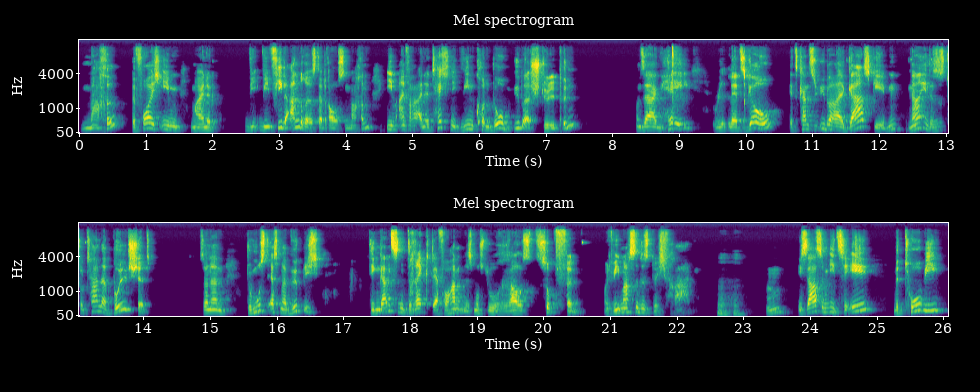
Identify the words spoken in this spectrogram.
mache, bevor ich ihm meine, wie, wie viele andere es da draußen machen, ihm einfach eine Technik wie ein Kondom überstülpen und sagen, hey, let's go, jetzt kannst du überall Gas geben. Nein, das ist totaler Bullshit. Sondern du musst erstmal wirklich den ganzen Dreck, der vorhanden ist, musst du rauszupfen. Und wie machst du das? Durch Fragen. Mhm. Hm? Ich saß im ICE mit Tobi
